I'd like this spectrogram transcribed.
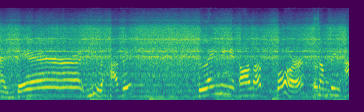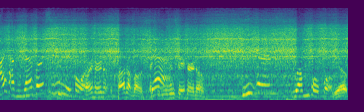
And there you have it. Blending it all up for something I have never seen before. Or heard, of, thought about. I Yeah. shouldn't even say heard of. Vegan rum popo. Yep.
